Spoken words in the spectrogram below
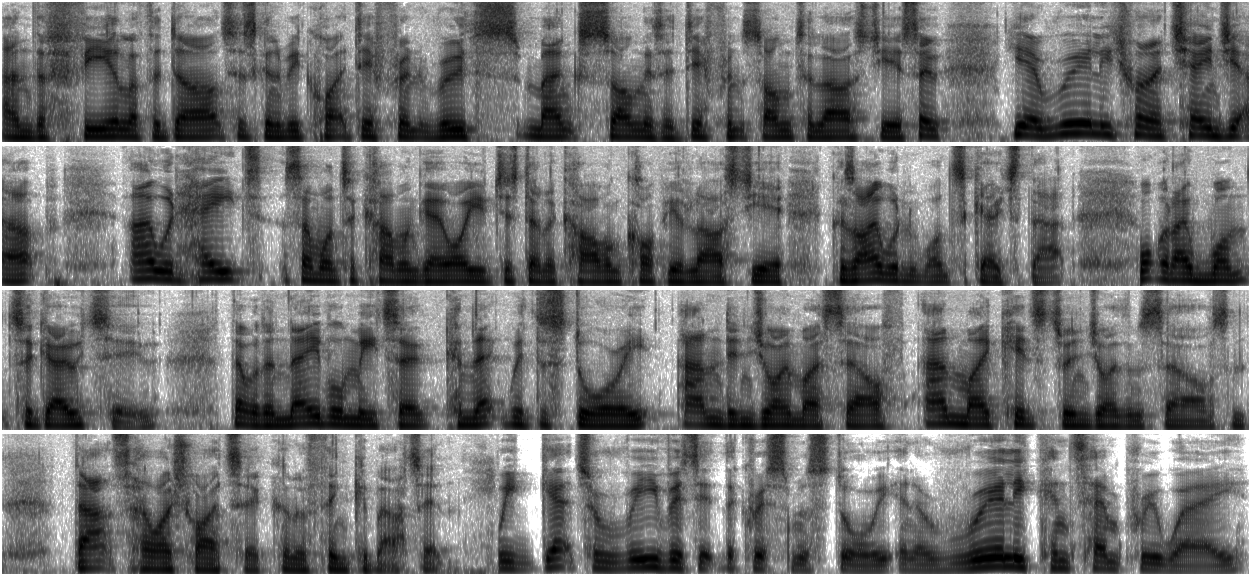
and the feel of the dance is going to be quite different. Ruth's Manx song is a different song to last year. So, yeah, really trying to change it up. I would hate someone to come and go, Oh, you've just done a carbon copy of last year, because I wouldn't want to go to that. What would I want to go to that would enable me to connect with the story and enjoy myself and my kids to enjoy themselves? And that's how I try to kind of think about it. We get to revisit the Christmas story in a really contemporary way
